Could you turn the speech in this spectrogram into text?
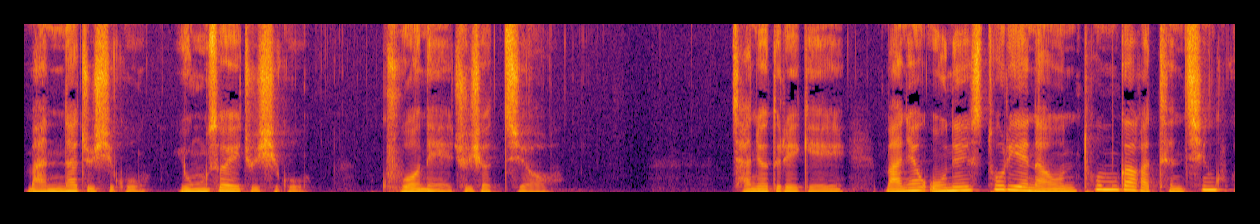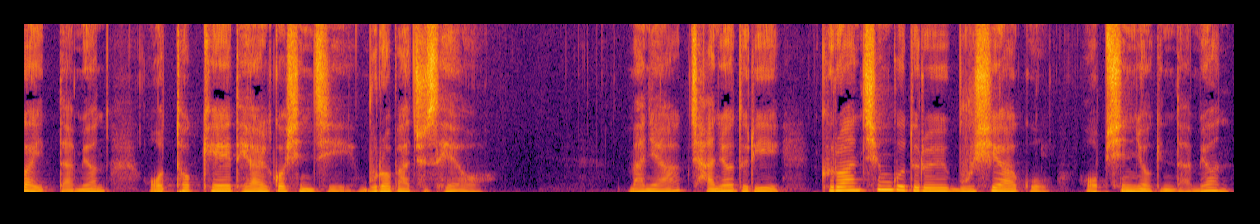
만나 주시고 용서해 주시고 구원해 주셨지요. 자녀들에게 만약 오늘 스토리에 나온 톰과 같은 친구가 있다면 어떻게 대할 것인지 물어봐 주세요. 만약 자녀들이 그러한 친구들을 무시하고 업신여긴다면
